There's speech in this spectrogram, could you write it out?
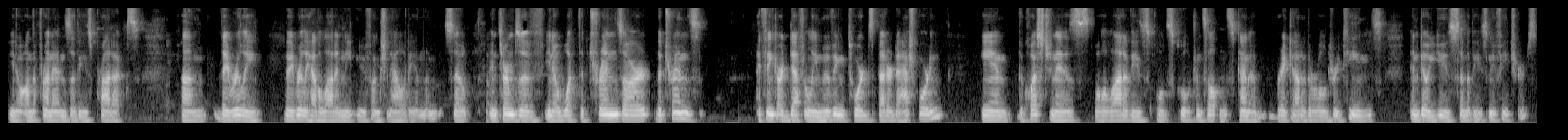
you know, on the front ends of these products, um, they really they really have a lot of neat new functionality in them. So in terms of you know what the trends are, the trends I think are definitely moving towards better dashboarding. And the question is, will a lot of these old school consultants kind of break out of their old routines and go use some of these new features?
